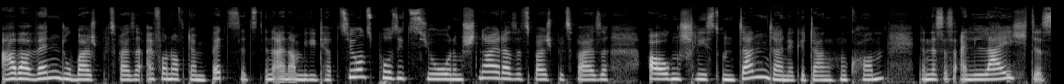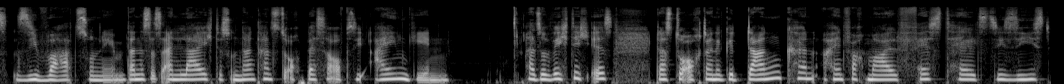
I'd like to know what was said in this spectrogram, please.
Aber wenn du beispielsweise einfach nur auf deinem Bett sitzt, in einer Meditationsposition, im Schneidersitz beispielsweise, Augen schließt und dann deine Gedanken kommen, dann ist es ein leichtes, sie wahrzunehmen. Dann ist es ein leichtes und dann kannst du auch besser auf sie eingehen. Also wichtig ist, dass du auch deine Gedanken einfach mal festhältst, sie siehst,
